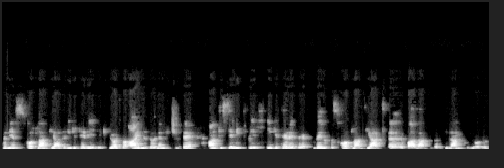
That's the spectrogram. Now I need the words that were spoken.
hani Scotland Tiyatro İngiltere'ye gidiyor ve aynı dönem içinde antisemit bir İngiltere'de ve Scotland Yard e, bağlantıları falan kuruyoruz.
